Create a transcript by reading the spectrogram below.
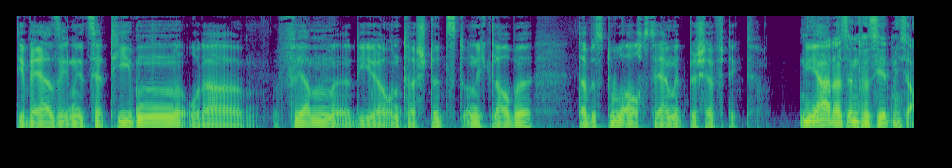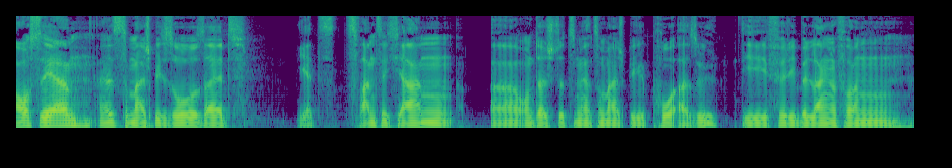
diverse Initiativen oder Firmen, die ihr unterstützt und ich glaube, da bist du auch sehr mit beschäftigt. Ja, das interessiert mich auch sehr. Es ist zum Beispiel so, seit jetzt 20 Jahren äh, unterstützen wir zum Beispiel Pro Asyl, die für die Belange von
